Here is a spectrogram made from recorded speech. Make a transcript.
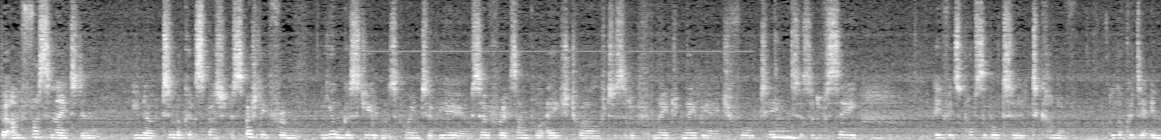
But I'm fascinated in, you know, to look at speci- especially from younger students' point of view. So, for example, age 12 to sort of maybe, age 14 Mm. to sort of see if it's possible to, to kind of look at it in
